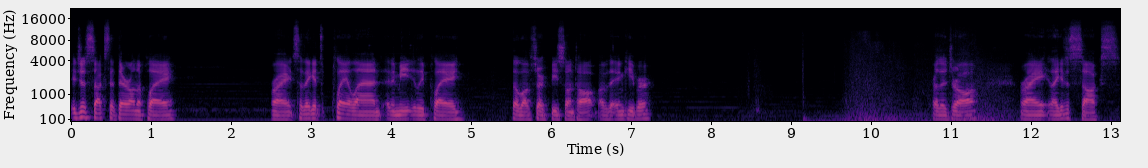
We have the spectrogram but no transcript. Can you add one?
It just sucks that they're on the play. Right, so they get to play a land and immediately play the Lovestruck Beast on top of the Innkeeper. For the draw. Right, like it just sucks.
